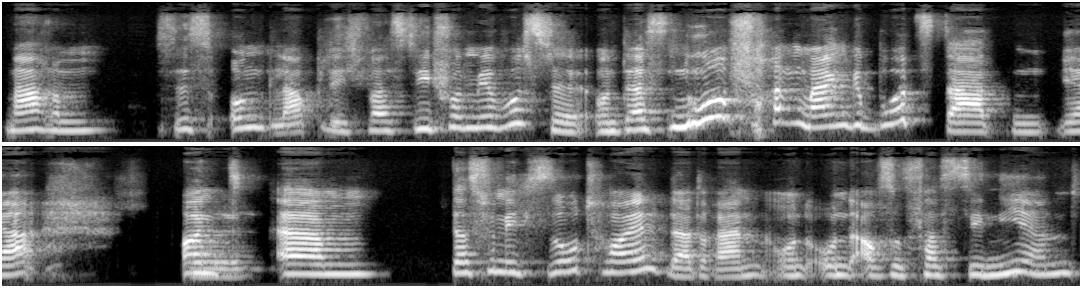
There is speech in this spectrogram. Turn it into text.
Maren, es ist unglaublich, was sie von mir wusste. Und das nur von meinen Geburtsdaten, ja. Und mhm. ähm, das finde ich so toll daran und, und auch so faszinierend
